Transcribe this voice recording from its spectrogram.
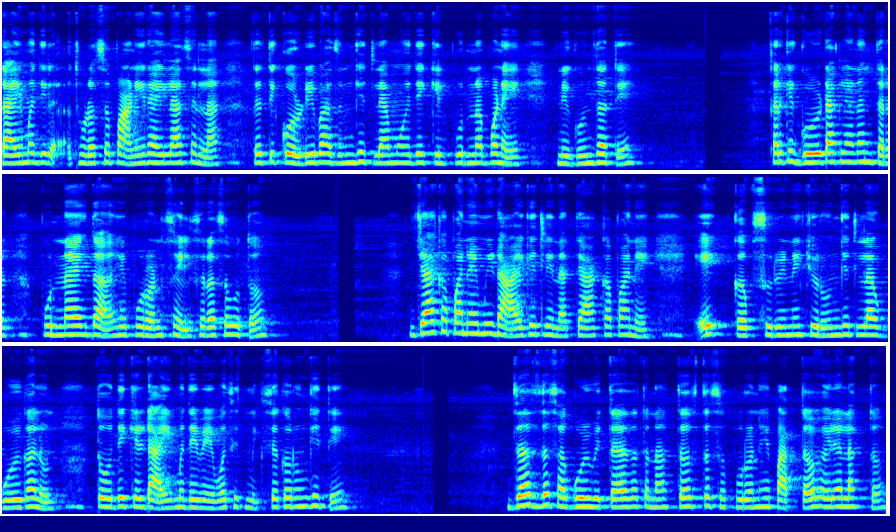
डाळीमधील थोडंसं पाणी राहिलं असेल ना तर ती कोरडी भाजून घेतल्यामुळे देखील पूर्णपणे निघून जाते. कारण की गूळ टाकल्यानंतर पुन्हा एकदा हे पुरण सैलसर असं होतं. ज्या कपाने मी डाळ घेतली ना त्या कपाने एक कप सुरीने चिरून घेतलेला गूळ घालून तो देखील डाळीमध्ये व्यवस्थित मिक्स करून घेते. जसजसा गूळ वितळला जातो ना तस तसं पुरण हे पातळ व्हायला लागतं.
